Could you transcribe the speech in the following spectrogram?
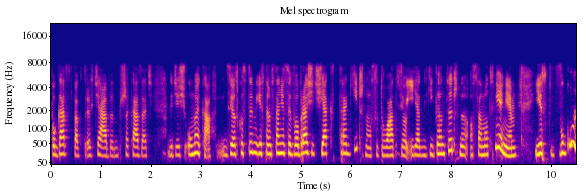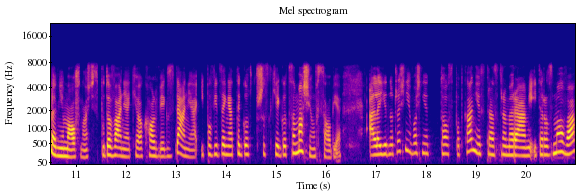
bogactwa, które chciałabym przekazać, gdzieś umyka. W związku z tym jestem w stanie sobie wyobrazić, jak tragiczną sytuacją i jak gigantycznym osamotnieniem jest w ogóle niemożność zbudowania jakiegokolwiek zdania i powiedzenia tego wszystkiego, co ma się w sobie. Ale jednocześnie właśnie to spotkanie z transtromerami i ta rozmowa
